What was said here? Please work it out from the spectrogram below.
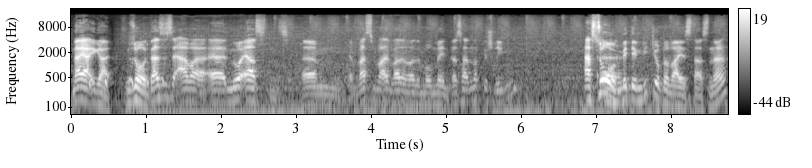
Naja, egal. So, das ist aber äh, nur erstens. Ähm, was war, warte, warte, Moment, was hat er noch geschrieben? Ach so, äh, mit dem Videobeweis das, ne?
